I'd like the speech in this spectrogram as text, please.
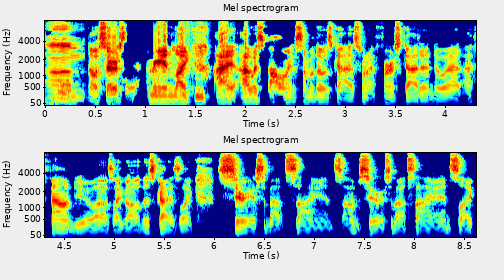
Um, No, seriously. I mean, like I, I was following some of those guys when I first got into it. I found you. I was like, oh, this guy's like serious about science. I'm serious about science. Like,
